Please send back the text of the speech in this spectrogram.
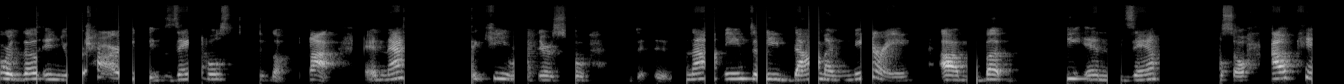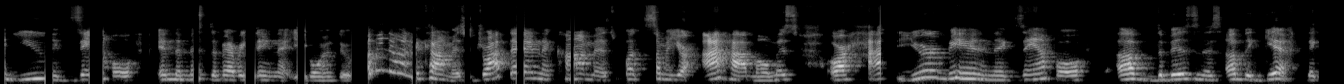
over those in your charge, examples to the flock. And that's the key right there. So not mean to be domineering, um, but be an example. So how can you example in the midst of everything that you're going through? In the comments. Drop that in the comments. What some of your aha moments or how you're being an example of the business of the gift that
